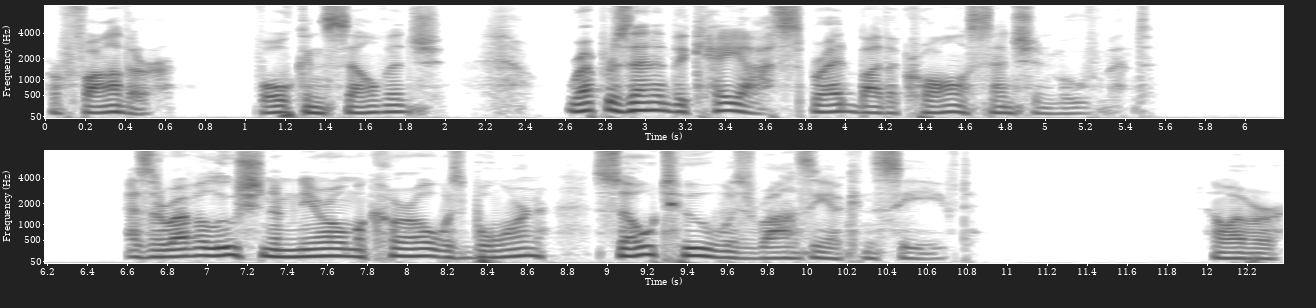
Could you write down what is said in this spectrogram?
Her father, Vulcan Selvage, represented the chaos spread by the Crawl Ascension movement. As the revolution of Nero Makuro was born, so too was Razia conceived. However,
